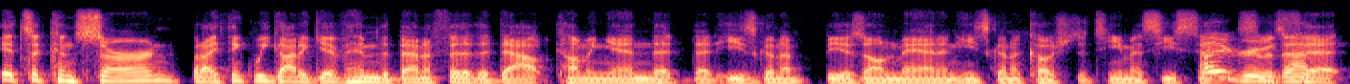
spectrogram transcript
it's a concern, but I think we got to give him the benefit of the doubt coming in that that he's going to be his own man and he's going to coach the team as he says. I agree with that. Fit.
